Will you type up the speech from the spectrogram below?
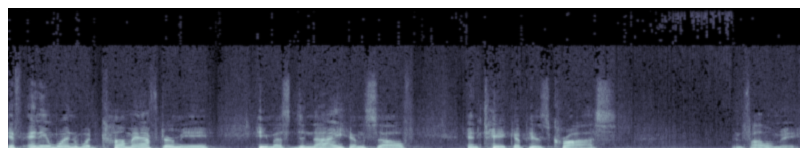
If anyone would come after me, he must deny himself and take up his cross and follow me.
